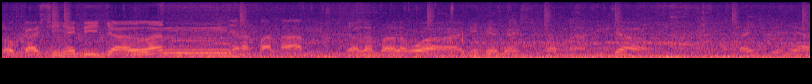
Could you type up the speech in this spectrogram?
Lokasinya di jalan Jalan malam. Jalan Balang. Wah, ini dia guys, warna hijau. Kainnya.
